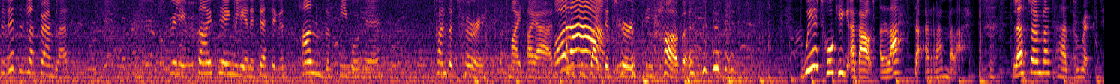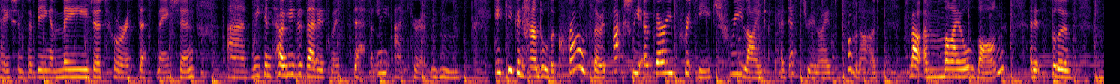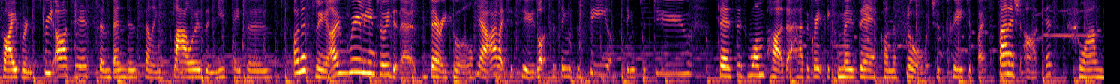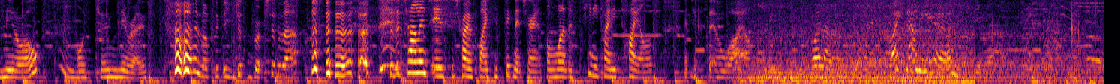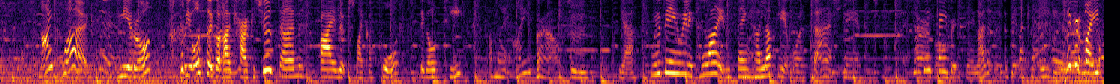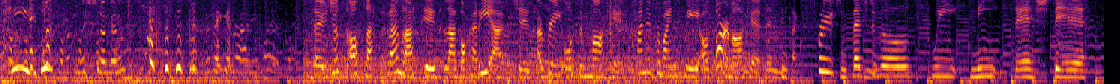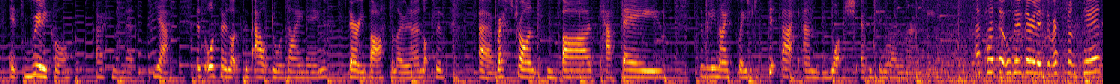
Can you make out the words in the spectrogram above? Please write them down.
So this is Las Ramblas. It's really exciting, really energetic. There's tons of people here. Tons of tourists, might I add. Hola! This is like the touristy hub. We're talking about Las Ramblas. Las Ramblas has a reputation for being a major tourist destination, and we can tell you that that is most definitely accurate. Mm-hmm. If you can handle the crowds though, it's actually a very pretty tree-lined pedestrianised promenade. It's about a mile long and it's full of vibrant street artists and vendors selling flowers and newspapers. Honestly, I really enjoyed it there. It's very cool. Yeah, I liked it too. Lots of things to see, lots of things to do. There's this one part that has a great big mosaic on the floor, which was created by Spanish artist Joan Miro, hmm. or Joan Miro. I love that you just butchered that. So the challenge is to try and find his signature, and it's on one of the teeny tiny tiles. It took us a bit of a while. Voila. right down here. Nice work, Miro. We also got our caricatures done. I looked like a horse, big old teeth. Oh, my eyebrows. Mm, yeah. We're being really polite and saying how lovely it was, but actually it was really quite It's not my favourite thing. I look a bit like an alien. Look at my teeth. So just off Las Ramblas is La Boqueria, which is a really awesome market. Kind of reminds me of Borough Market. There's things like fruit and vegetables, sweets, meat, fish, beer. It's really cool. I recommend it. Yeah, there's also lots of outdoor dining. It's very Barcelona. Lots of uh, restaurants and bars, cafes. It's a really nice way to just sit back and watch everything going around you. I've heard that although there are loads of restaurants here,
